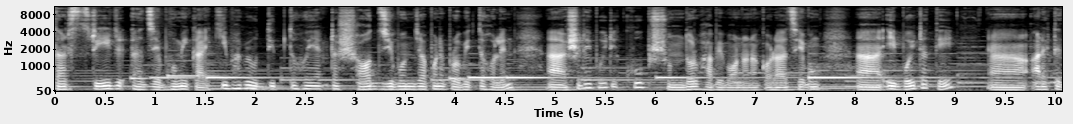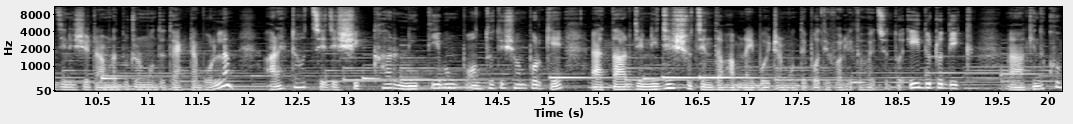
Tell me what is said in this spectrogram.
তার স্ত্রীর যে ভূমিকায় কীভাবে উদ্দীপ্ত হয়ে একটা সৎ জীবনযাপনে প্রবৃত্ত হলেন সেটাই বইটি খুব সুন্দরভাবে বর্ণনা করা আছে এবং এই বইটাতে আরেকটা জিনিস যেটা আমরা দুটোর মধ্যে তো একটা বললাম, আরেকটা হচ্ছে যে শিক্ষার নীতি এবং পদ্ধতি সম্পর্কে তার যে নিজস্ব চিন্তাভাবনা এই বইটার মধ্যে প্রতিফলিত হয়েছে। তো এই দুটো দিক কিন্তু খুব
